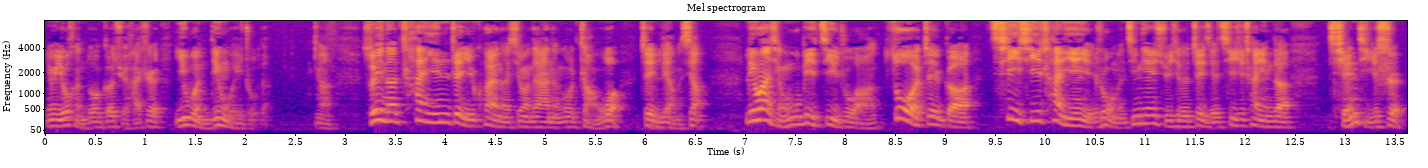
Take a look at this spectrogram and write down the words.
因为有很多歌曲还是以稳定为主的啊。所以呢，颤音这一块呢，希望大家能够掌握这两项。另外，请务必记住啊，做这个气息颤音，也就是我们今天学习的这节气息颤音的前提是，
